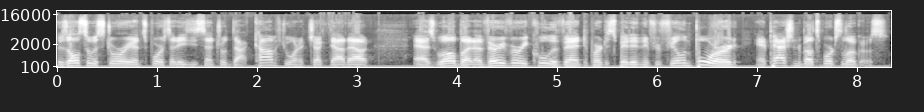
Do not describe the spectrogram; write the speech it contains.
There's also a story on sports.azcentral.com if you want to check that out as well. But a very, very cool event to participate in if you're feeling bored and passionate about sports logos.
